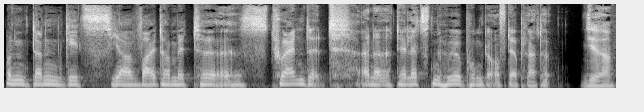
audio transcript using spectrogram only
Und dann geht's ja weiter mit äh, Stranded, einer der letzten Höhepunkte auf der Platte. Ja.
